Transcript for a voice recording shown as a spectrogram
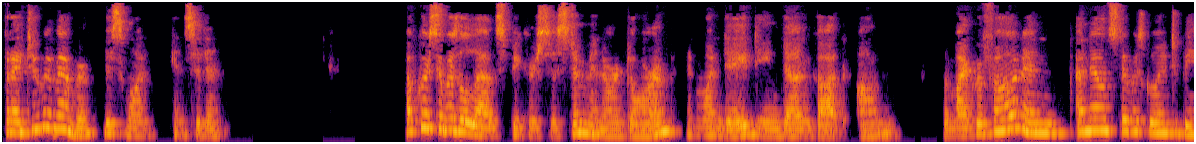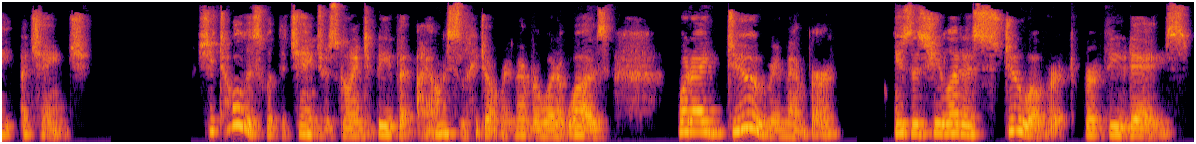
but I do remember this one incident. Of course, there was a loudspeaker system in our dorm, and one day Dean Dunn got on the microphone and announced there was going to be a change. She told us what the change was going to be, but I honestly don't remember what it was. What I do remember is that she let us stew over it for a few days.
